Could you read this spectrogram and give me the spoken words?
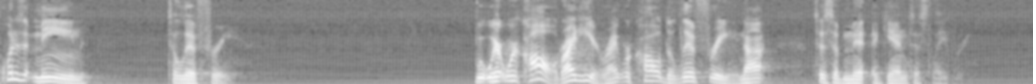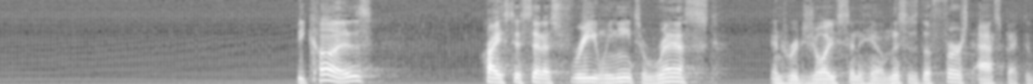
What does it mean to live free? We're, we're called right here, right? We're called to live free, not to submit again to slavery. Because Christ has set us free, we need to rest and rejoice in him. This is the first aspect of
